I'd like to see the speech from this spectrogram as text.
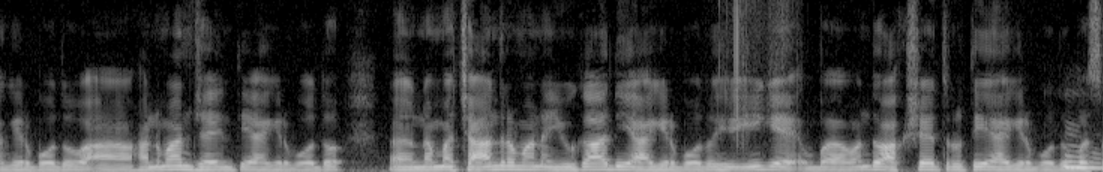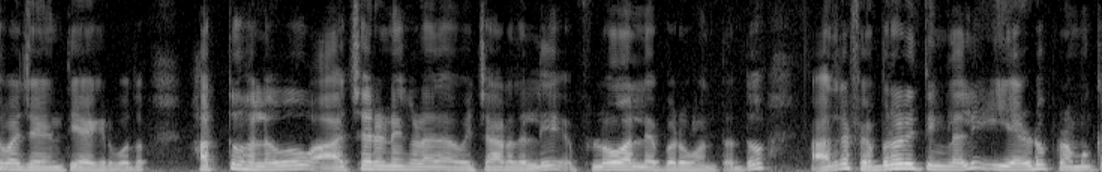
ಆಗಿರ್ಬೋದು ಹನುಮಾನ್ ಜಯಂತಿ ಆಗಿರ್ಬೋದು ನಮ್ಮ ಚಾಂದ್ರಮಾನ ಯುಗಾದಿ ಆಗಿರ್ಬೋದು, ಹೀಗೆ ಒಂದು ಅಕ್ಷಯ ತೃತೀಯ ಆಗಿರ್ಬೋದು ಬಸವ ಜಯಂತಿ ಆಗಿರ್ಬೋದು ಹತ್ತು ಹಲವು ಆಚರಣೆಗಳ ವಿಚಾರದಲ್ಲಿ ಫ್ಲೋ ಅಲ್ಲೇ ಬರುವಂಥದ್ದು. ಆದರೆ ಫೆಬ್ರವರಿ ತಿಂಗಳಲ್ಲಿ ಈ ಎರಡು ಪ್ರಮುಖ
